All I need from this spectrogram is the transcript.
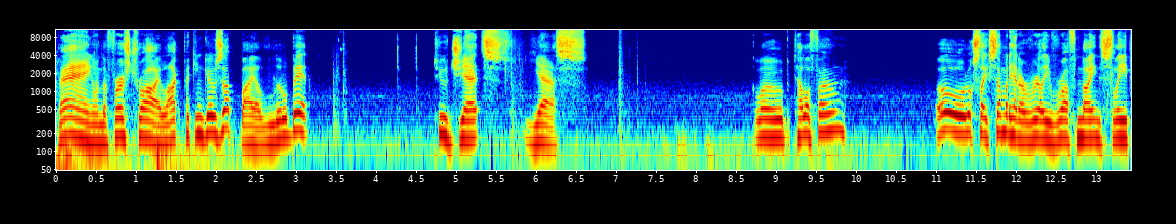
Bang, on the first try, lock picking goes up by a little bit. Two jets, yes. Globe, telephone. Oh, looks like somebody had a really rough night in sleep.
